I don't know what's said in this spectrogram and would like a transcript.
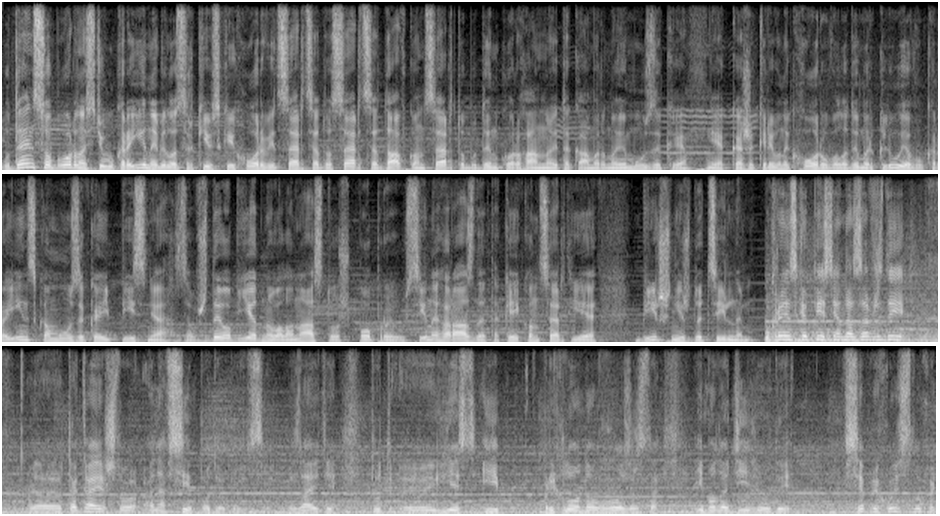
У День Соборності України Білоцерківський хор від серця до серця дав концерт у будинку органної та камерної музики. Як каже керівник хору Володимир Клюєв, українська музика і пісня завжди об'єднувала нас. Тож, попри усі негаразди, такий концерт є більш ніж доцільним. Украинская песня, она завжди э, такая, что она всем подобается. Вы знаете, тут э, есть и преклонного возраста, и молоді люди. Все приходять слухати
